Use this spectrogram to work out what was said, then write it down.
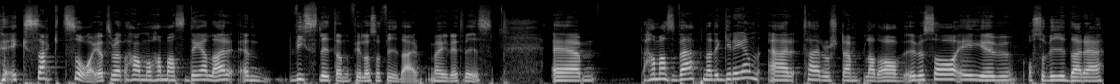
Exakt så. Jag tror att han och Hamas delar en viss liten filosofi där, möjligtvis. Eh, Hamas väpnade gren är terrorstämplad av USA, EU och så vidare.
